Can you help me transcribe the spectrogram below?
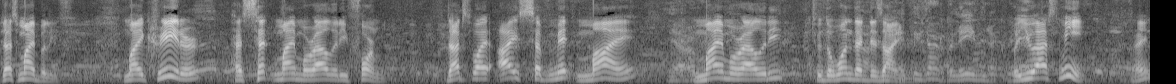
That's my belief. My creator has set my morality for me. That's why I submit my Yeah, okay. my morality to the one that designed If me. you don't believe in a creator, But you asked me, right?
